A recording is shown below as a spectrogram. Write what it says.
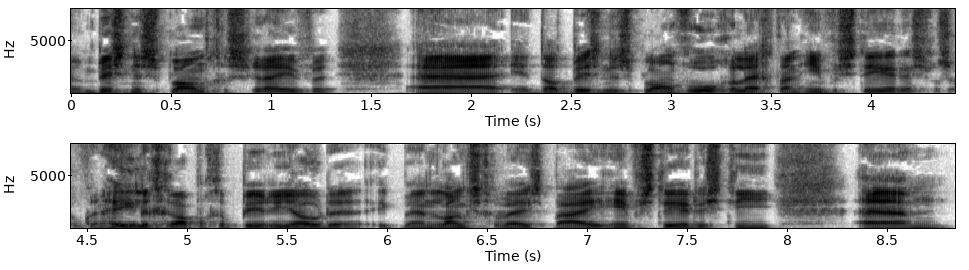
een businessplan geschreven. dat businessplan voorgelegd aan investeerders. was ook een hele grappige periode. Ik ben langs geweest bij investeerders die um,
